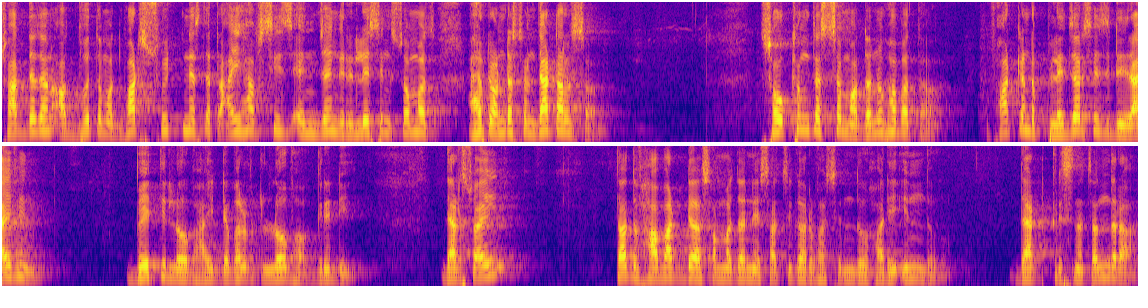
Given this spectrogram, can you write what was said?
Swadhyajan Adbhutamad, what sweetness that I have, she is enjoying, releasing so much. I have to understand that also. Saukhang Jasya Madanubhavata, what kind of pleasure she is deriving. Beti Lobha, he developed Lobha, greedy. That's why Tad Bhavadya Samajane Sachigarbha Sindhu Hari Indu, that Krishna Chandra,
